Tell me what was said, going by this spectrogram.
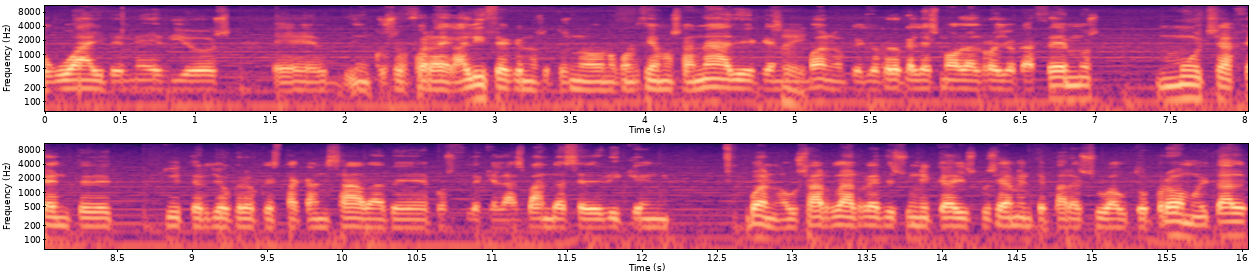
guay de medios, eh, incluso fuera de Galicia, que nosotros no, no conocíamos a nadie, que, sí. bueno, que yo creo que les mola el rollo que hacemos. Mucha gente de Twitter yo creo que está cansada de, pues, de que las bandas se dediquen, bueno, a usar las redes única y exclusivamente para su autopromo y tal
